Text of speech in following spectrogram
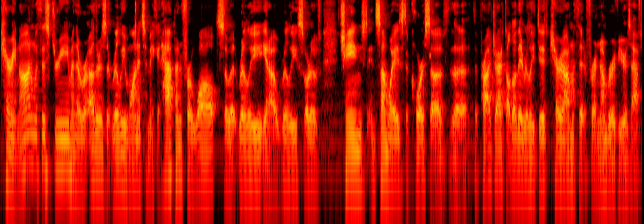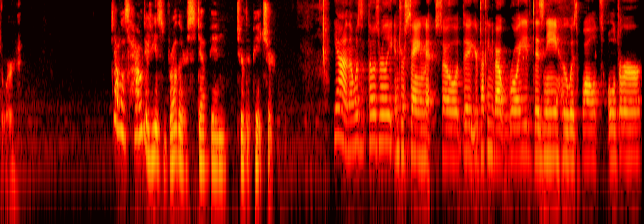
carrying on with this dream and there were others that really wanted to make it happen for Walt. So it really you know really sort of changed in some ways the course of the the project although they really did carry on with it for a number of years afterward. Tell us how did his brother step into the picture Yeah, and that was that was really interesting. So the, you're talking about Roy Disney, who was Walt's older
